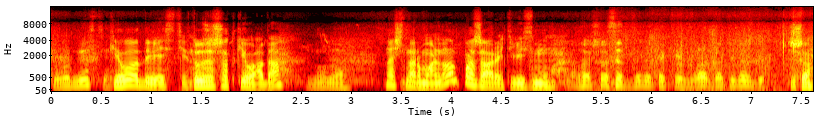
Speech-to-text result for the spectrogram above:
Кіло 200? Кіло 200. Тут же ж от кіла, да? Ну да. Значить нормально. Ну, пожарить візьму. Але що це буде таке? Да, да, підожди. Що?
